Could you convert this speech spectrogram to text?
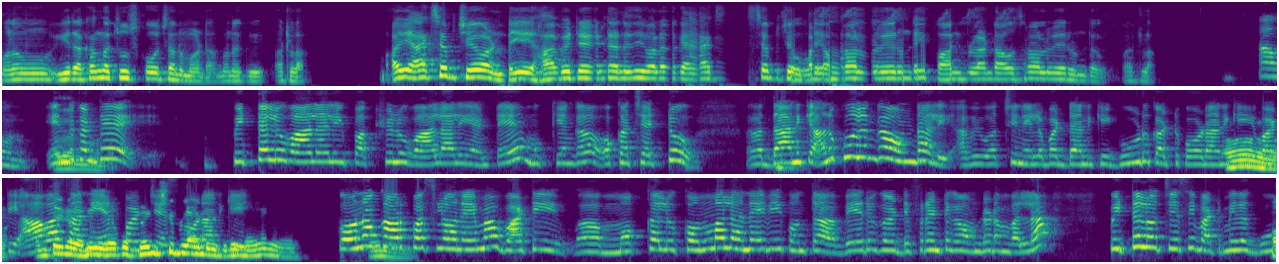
మనం ఈ రకంగా చూసుకోవచ్చు అనమాట మనకి అట్లా. అవి యాక్సెప్ట్ చేయవండి. హాబిటేట్ అనేది వాళ్ళకి యాక్సెప్ట్ చేయవు. వాటి అవసరాలు వేరుంటాయి ఫారిన్ ప్లాంట్ అవసరాలు వేరుంటాయి అట్లా. అవును. ఎందుకంటే పిట్టలు వాలాలి పక్షులు వాలాలి అంటే ముఖ్యంగా ఒక చెట్టు దానికి అనుకూలంగా ఉండాలి. అవి వచ్చి నిలబడడానికి గూడు కట్టుకోవడానికి వాటి ఆవాసాన్ని ఏర్పాటు చేసుకోవడానికి. కోనోకార్పస్ లోనేమో వాటి మొక్కలు కొమ్మలు అనేవి కొంత వేరుగా డిఫరెంట్గా ఉండడం వల్ల పిట్టలు వచ్చేసి వాటి మీద గూడు.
